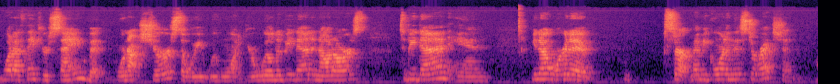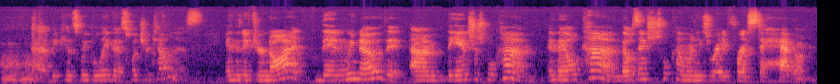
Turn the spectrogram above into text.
what I think you're saying, but we're not sure, so we, we want your will to be done and not ours to be done. And you know, we're gonna start maybe going in this direction Mm-hmm. uh, because we believe that's what you're telling us. And then if you're not, then we know that um, the answers will come, and they'll come. Those answers will come when He's ready for us to have them.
